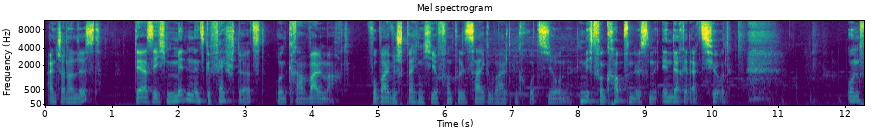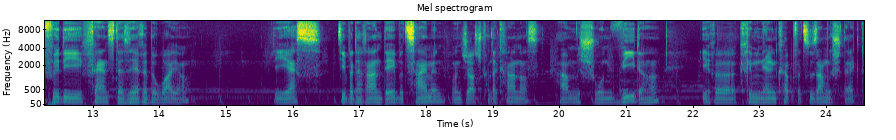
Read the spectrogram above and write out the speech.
ein Journalist, der sich mitten ins Gefecht stürzt und Krawall macht. Wobei wir sprechen hier von Polizeigewalt in Korruption, nicht von Kopfnüssen in der Redaktion. Und für die Fans der Serie The Wire, yes, die Veteranen David Simon und George Pelicanos haben mich schon wieder ihre kriminellen Köpfe zusammengesteckt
